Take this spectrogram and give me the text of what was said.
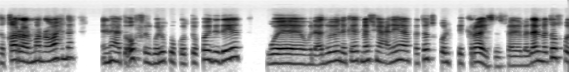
تقرر مرة واحدة إنها تقف ال glucocorticoid ديت والأدوية اللي كانت ماشية عليها فتدخل في crisis فبدل ما تدخل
